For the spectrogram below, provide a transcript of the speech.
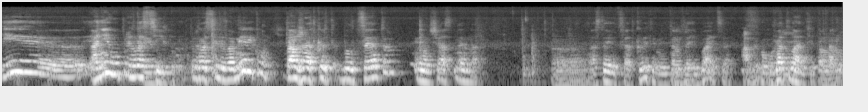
И э, они его пригласили. Пригласили в Америку. Там же открыт был центр. И он сейчас, наверное, э, остается открытым или там загибается. А в Атланте, по-моему.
